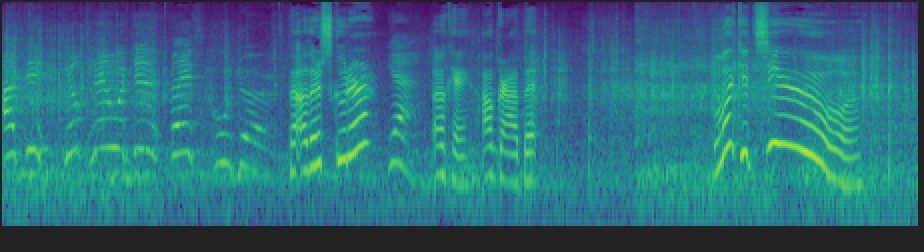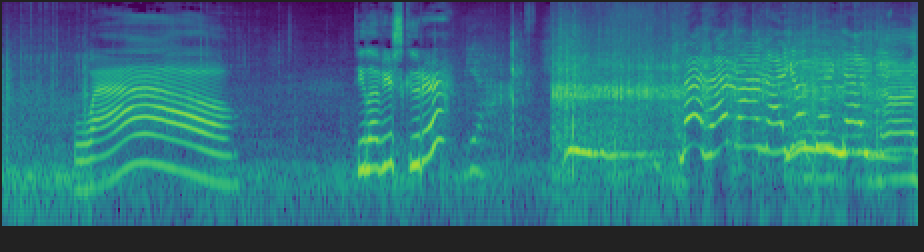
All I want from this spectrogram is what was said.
I think you play with the big scooter. The other scooter? Yeah. Okay, I'll grab it. Look at you! Wow! Do you love your scooter? Yeah. No, no, no, no, you can get me. I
